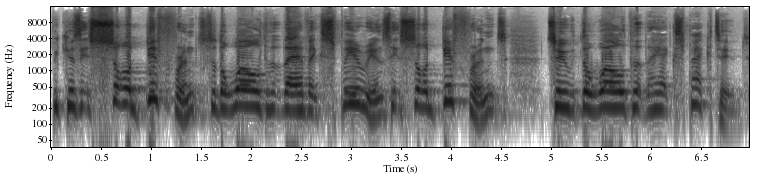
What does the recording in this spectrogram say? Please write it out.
Because it's so different to the world that they have experienced. It's so different to the world that they expected.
